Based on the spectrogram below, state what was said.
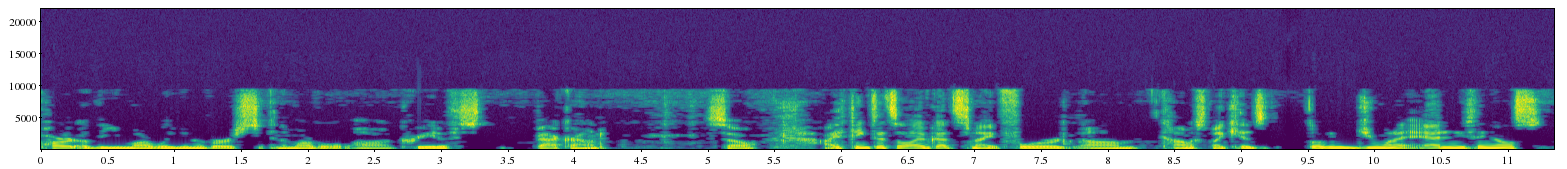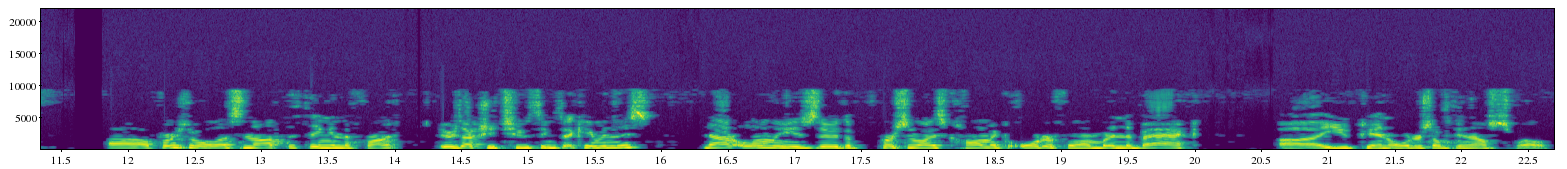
part of the Marvel universe and the Marvel uh, creative background. So I think that's all I've got tonight for um, comics, my kids. Logan, do you want to add anything else? Uh, first of all, that's not the thing in the front. There's actually two things that came in this. Not only is there the personalized comic order form, but in the back, uh, you can order something else as well.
